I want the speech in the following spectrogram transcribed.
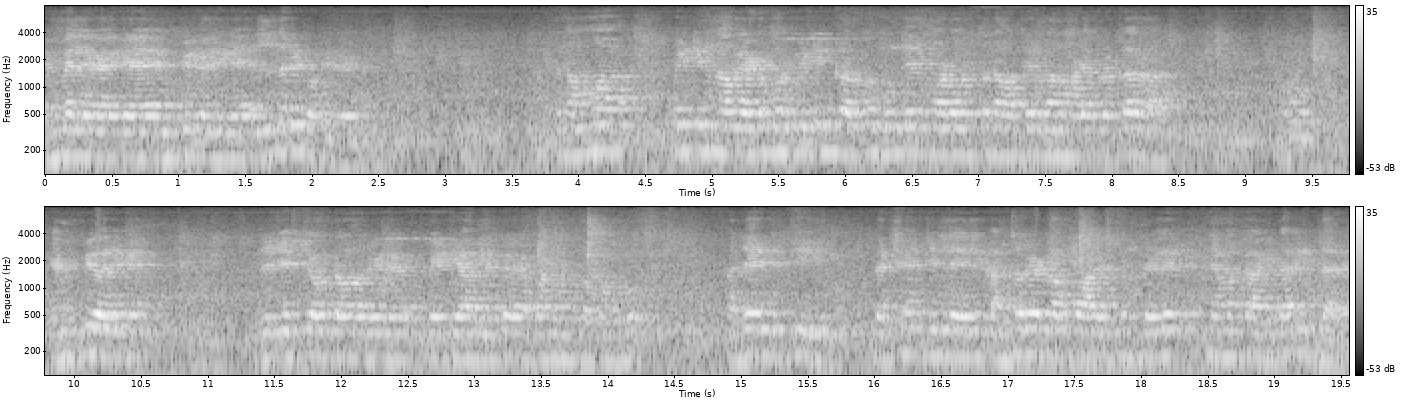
ಎಂ ಎಲ್ ಎಗಳಿಗೆ ಎಂ ಪಿಗಳಿಗೆ ಎಲ್ಲರಿಗೂ ಕೊಟ್ಟಿದ್ದೇವೆ. ನಮ್ಮ ಮೀಟಿಂಗ್ ನಾವು ಎರಡು ಮೂರು ಮೀಟಿಂಗ್ ಕರೆದು ಮುಂದೆ ಮಾಡುವಂಥ ನಾವು ತೀರ್ಮಾನ ಮಾಡಿದ ಪ್ರಕಾರ ಎಂ ಪಿ ಅವರಿಗೆ ಚೌಟ ಅವರಿಗೆ ಭೇಟಿ ಆಗಲಿಕ್ಕೆ ಅಪಾಯಿಂಟ್ಮೆಂಟ್ ತಗೊಂಡು, ಅದೇ ರೀತಿ ದಕ್ಷಿಣ ಜಿಲ್ಲೆಯಲ್ಲಿ ಕನ್ಸರ್ವೇಟರ್ ಆಫ್ ಫಾರೆಸ್ಟ್ ಅಂತೇಳಿ ನೇಮಕ ಆಗಿದ್ದಾರೆ ಇದ್ದಾರೆ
